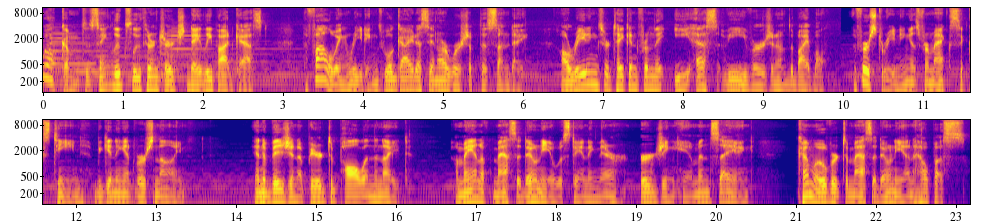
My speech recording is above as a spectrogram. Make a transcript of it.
Welcome to St. Luke's Lutheran Church Daily Podcast. The following readings will guide us in our worship this Sunday. All readings are taken from the ESV version of the Bible. The first reading is from Acts 16, beginning at verse 9. And a vision appeared to Paul in the night. A man of Macedonia was standing there, urging him and saying, Come over to Macedonia and help us.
